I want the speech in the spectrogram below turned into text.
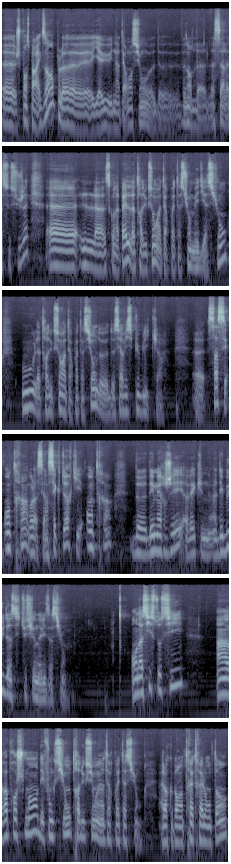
Euh, je pense par exemple, euh, il y a eu une intervention venant de la, salle à ce sujet, euh, ce qu'on appelle la traduction, interprétation, médiation, ou la traduction, interprétation de services publics. Euh, ça, c'est en train, voilà, c'est un secteur qui est en train d'émerger avec un début d'institutionnalisation. On assiste aussi à un rapprochement des fonctions traduction et interprétation. Alors que pendant très très longtemps,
